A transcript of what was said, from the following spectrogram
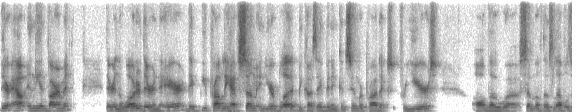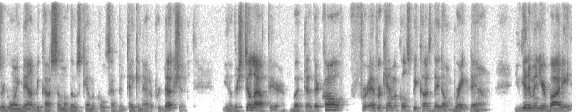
they're out in the environment. They're in the water, they're in the air. They, you probably have some in your blood because they've been in consumer products for years. Although uh, some of those levels are going down because some of those chemicals have been taken out of production. You know, they're still out there, but uh, they're called forever chemicals because they don't break down. You get them in your body,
